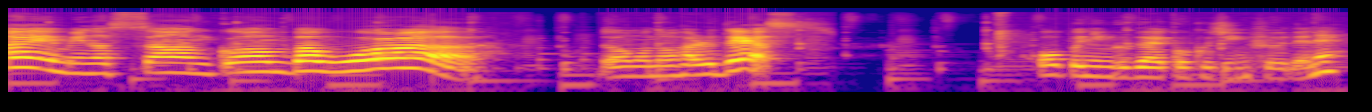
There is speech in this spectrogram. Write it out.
はい、皆さん、こんばんは。どうも、野春です。オープニング外国人風でね。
